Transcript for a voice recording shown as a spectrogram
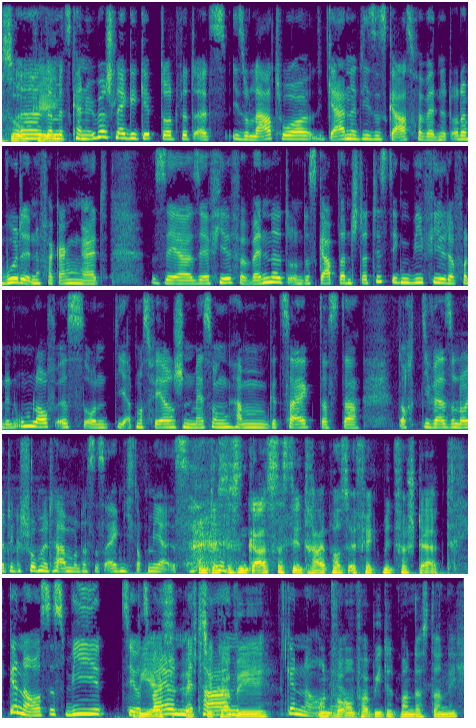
so, okay. äh, damit es keine Überschläge gibt. Dort wird als Isolator gerne dieses Gas verwendet oder wurde in der Vergangenheit sehr, sehr viel verwendet. Und es gab dann Statistiken, wie viel davon in Umlauf ist. Und die atmosphärischen Messungen haben gezeigt, dass da doch diverse Leute geschummelt haben und dass es eigentlich doch mehr ist. Und das ist ein Gas, das den Treibhauseffekt mit verstärkt. Genau, es ist wie CO2 wie und Methan. FCKW. Genau. Und warum ja. verbietet man das dann nicht?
